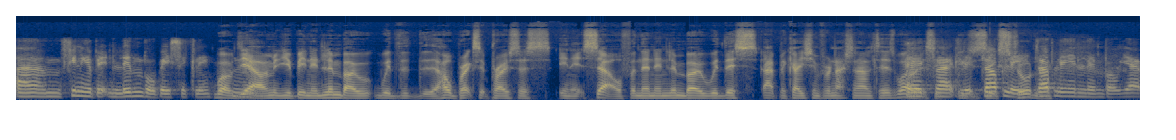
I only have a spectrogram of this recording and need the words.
um, feeling a bit in limbo, basically. Well, Mm. yeah, I mean, you've been in limbo with the, the whole Brexit process in itself, and then in limbo with this application for nationality as well. Exactly, it's doubly, doubly in limbo. Yeah.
